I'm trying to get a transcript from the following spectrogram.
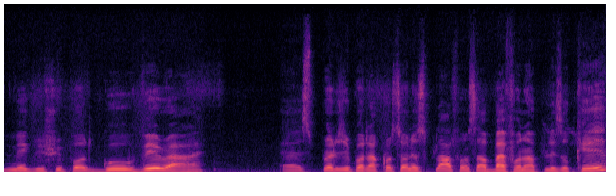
Make this report go viral. Uh, spread the report across all these platforms. I'll bye for now, please. Okay.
